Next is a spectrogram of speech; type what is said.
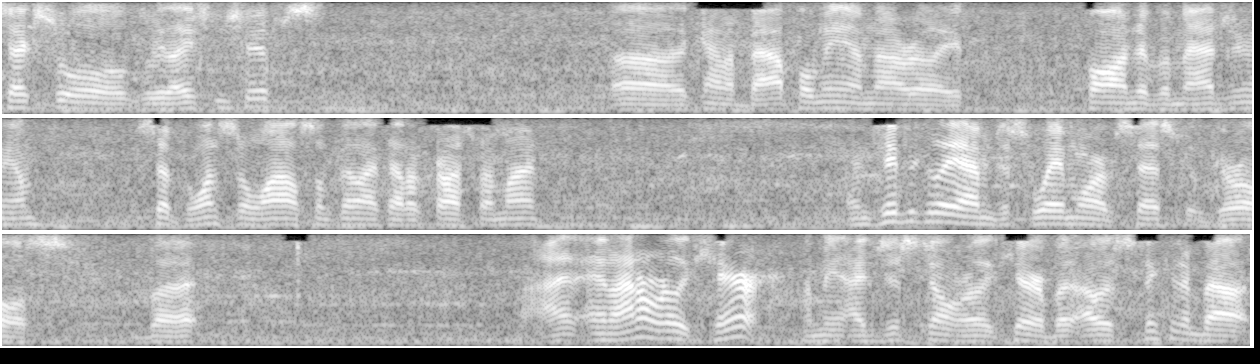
sexual relationships. Uh, kind of baffle me. I'm not really fond of imagining them, except once in a while something like that will cross my mind. And typically I'm just way more obsessed with girls, but I, and I don't really care. I mean, I just don't really care. But I was thinking about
